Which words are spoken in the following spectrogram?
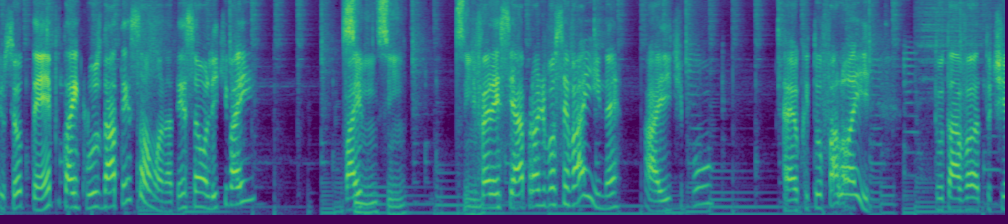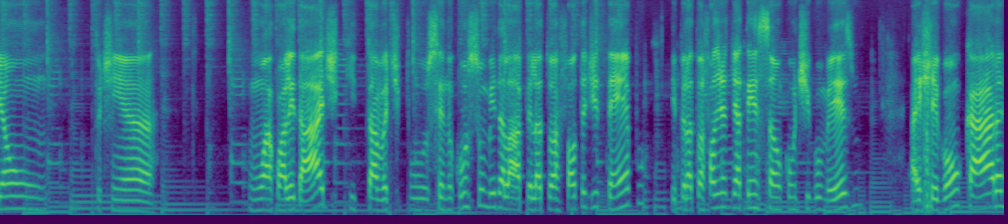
o seu tempo tá incluso na atenção, mano. A atenção ali que vai. vai sim, sim. sim. Diferenciar para onde você vai ir, né? Aí, tipo, é o que tu falou aí. Tu tava. Tu tinha um. Tu tinha uma qualidade que tava, tipo, sendo consumida lá pela tua falta de tempo e pela tua falta de atenção contigo mesmo. Aí chegou um cara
